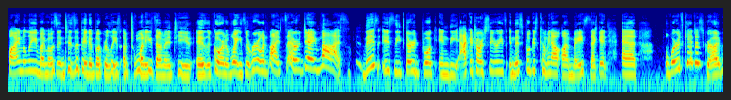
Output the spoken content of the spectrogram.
finally, my most anticipated book release of 2017 is A Court of Wings and Ruin by Sarah J. Maas. This is the third book in the ACOTAR series, and this book is coming out on May 2nd, and words can't describe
